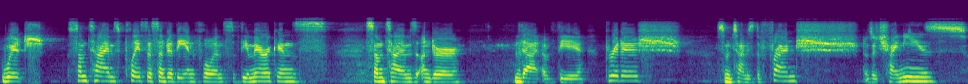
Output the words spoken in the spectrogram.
which sometimes place us under the influence of the Americans, sometimes under that of the British, sometimes the French, the Chinese,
